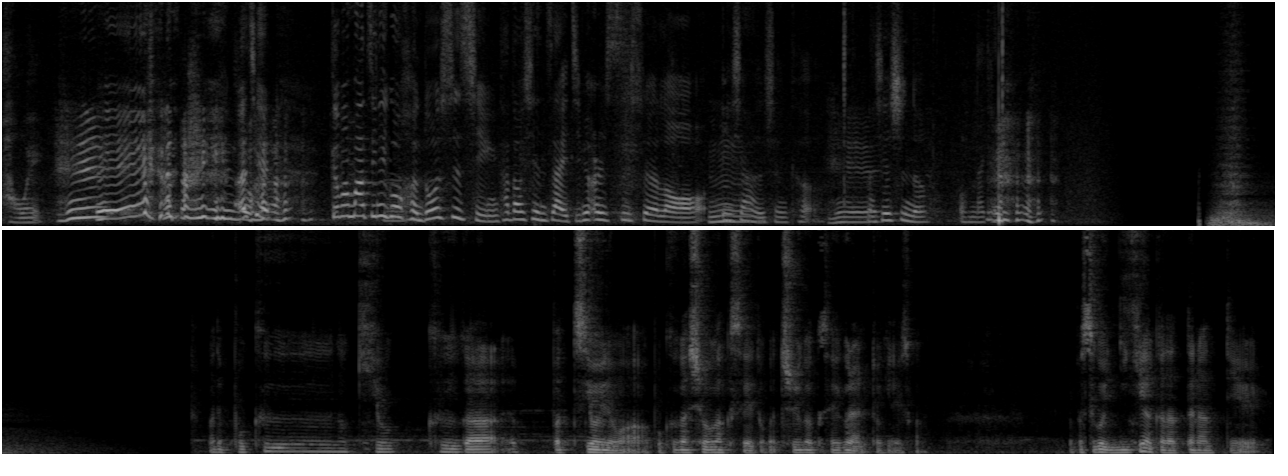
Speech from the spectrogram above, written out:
好哎，而且跟妈妈经历过很多事情，他到现在即便二十四岁了，印象很深刻。哪些事呢？我们来看。で僕の記憶がやっ ぱ強いのは僕が小学生とか中学生ぐらいの時ですか？やっぱすごい賑やかだったなっていう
